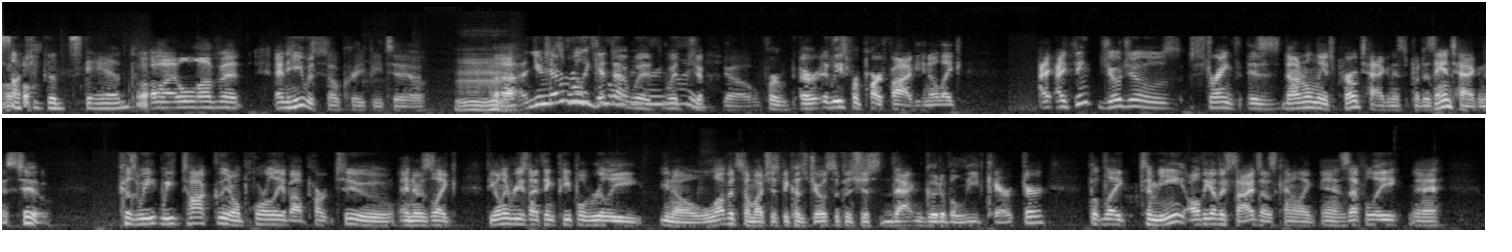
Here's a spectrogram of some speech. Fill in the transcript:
Such a good stand. Oh, I love it. And he was so creepy too. Mhm. Uh, and you Just never really get that with with life. JoJo for, or at least for part five. You know, like I, I think JoJo's strength is not only its protagonist but its antagonist too. Because we we talk you know poorly about part two, and it was like the only reason I think people really you know love it so much is because Joseph is just that good of a lead character. But like to me, all the other sides, I was kind of like, eh, Zephyr, eh,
